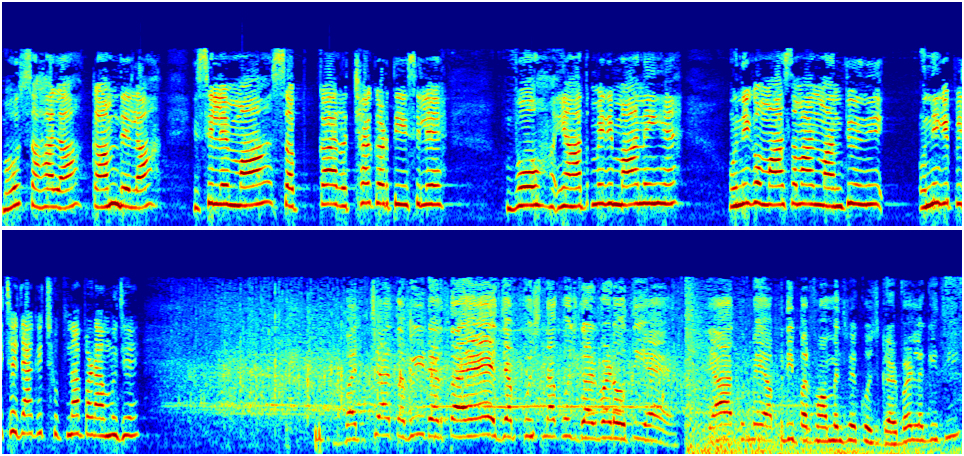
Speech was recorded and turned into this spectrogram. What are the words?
बहुत सहाला काम देला इसीलिए माँ सबका रक्षा करती इसीलिए वो यहाँ तो मेरी माँ नहीं है। उन्हीं को माँ समान मानती हूँ। उन्हीं, उन्हीं के पीछे जाके छुपना पड़ा मुझे। बच्चा तभी डरता है जब कुछ ना कुछ गड़बड़ होती है। क्या तुम्हें अपनी परफॉर्मेंस में कुछ गड़बड़ लगी थी?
